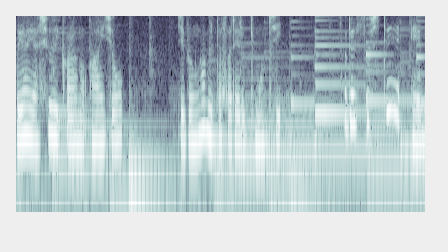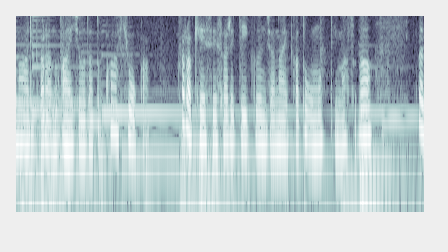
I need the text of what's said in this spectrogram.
親や周囲からの愛情自分が満たされる気持ちそれそして、え、周りからの愛情だとか評価から形成されていくんじゃないかと思っていますが、まあ、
